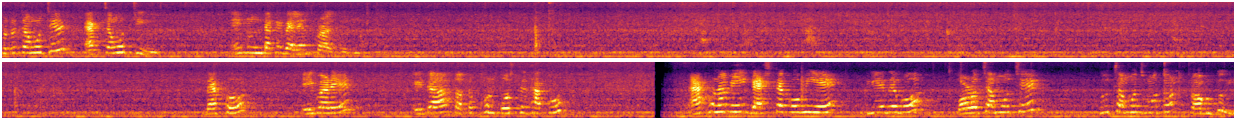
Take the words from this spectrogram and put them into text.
ছোটো চামচের এক চামচ চিনি। এই নুনটাকে ব্যালেন্স করার জন্য। দেখো, এইবারে এটা ততক্ষণ কষতে থাকুক। এখন আমি গ্যাসটা কমিয়ে দিয়ে দেব বড় চামচের দু চামচ মতন টক দই।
